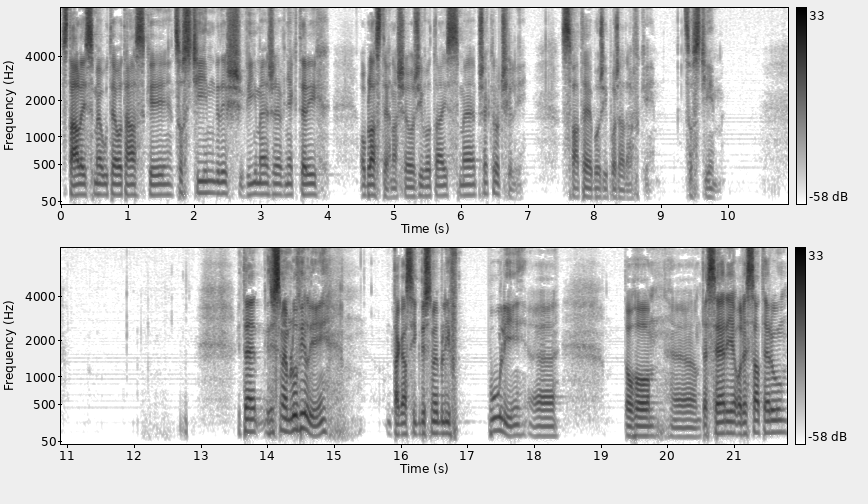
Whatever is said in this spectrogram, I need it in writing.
stále jsme u té otázky, co s tím, když víme, že v některých oblastech našeho života jsme překročili svaté boží požadavky. Co s tím? Víte, když jsme mluvili, tak asi když jsme byli v půli eh, toho, eh, té série o desateru,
